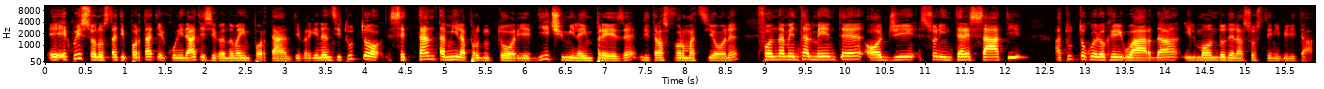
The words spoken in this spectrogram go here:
E, e, qui sono stati portati alcuni dati secondo me importanti perché innanzitutto 70.000 produttori e 10.000 imprese di trasformazione fondamentalmente oggi sono interessati a tutto quello che riguarda il mondo della sostenibilità.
